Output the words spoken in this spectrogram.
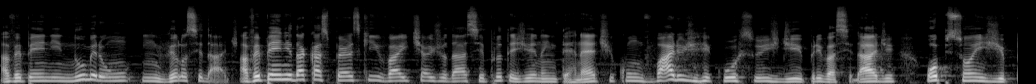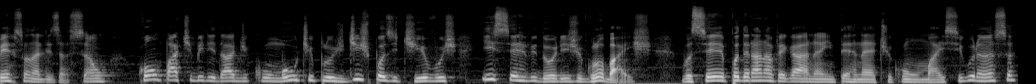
a VPN número 1 um em velocidade. A VPN da Kaspersky vai te ajudar a se proteger na internet com vários recursos de privacidade, opções de personalização, compatibilidade com múltiplos dispositivos e servidores globais. Você poderá navegar na internet com mais segurança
